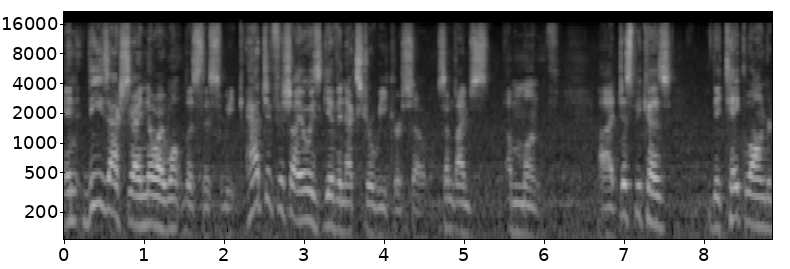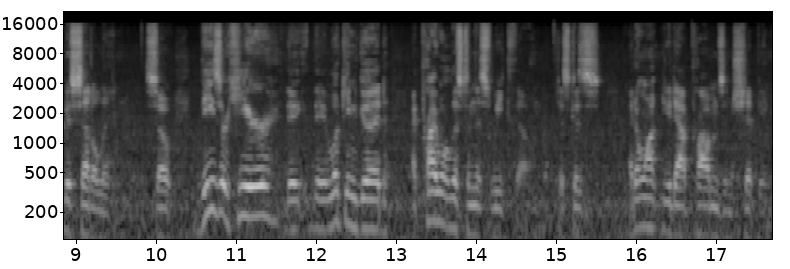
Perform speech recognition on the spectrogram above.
And these actually I know I won't list this week. Hatchet fish I always give an extra week or so, sometimes a month, uh, just because they take longer to settle in. So these are here. They, they're looking good. I probably won't list them this week though, just because I don't want you to have problems in shipping.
